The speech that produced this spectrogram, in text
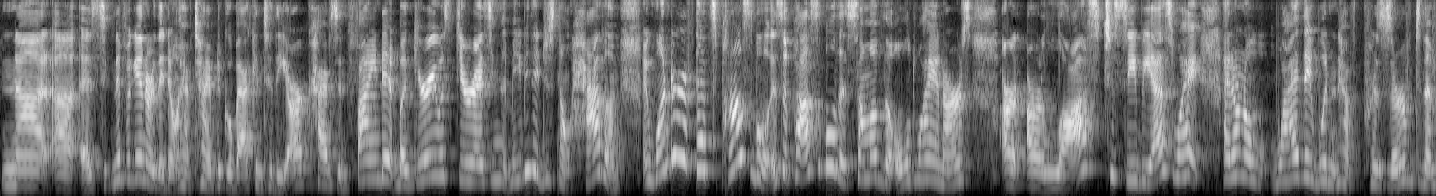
not uh, as significant or they don't have time to go back into the archives and find it, but Gary was theorizing that maybe they just don't have them. I wonder if that's possible. Is it possible that some of the old Y&Rs are, are lost to CBS? Why? I don't know why they wouldn't have preserved them.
